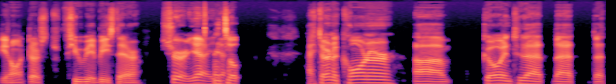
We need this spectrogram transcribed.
you know like there's a few babies there sure yeah, yeah. and so i turn a corner um, go into that that that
